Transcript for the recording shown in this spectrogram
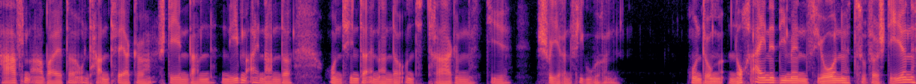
Hafenarbeiter und Handwerker stehen dann nebeneinander und hintereinander und tragen die schweren Figuren. Und um noch eine Dimension zu verstehen,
